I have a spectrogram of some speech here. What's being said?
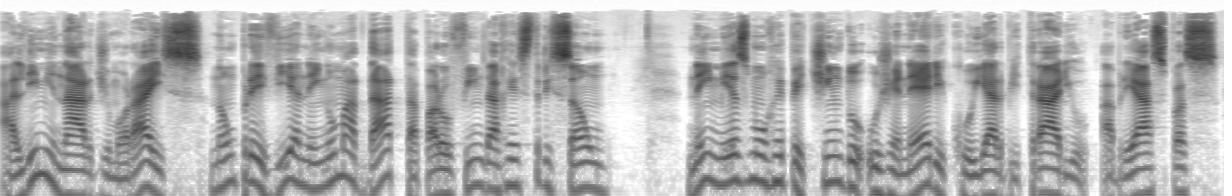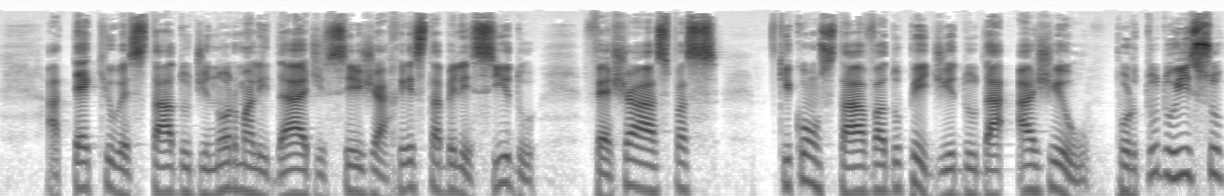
a liminar de Moraes não previa nenhuma data para o fim da restrição, nem mesmo repetindo o genérico e arbitrário, aspas, até que o estado de normalidade seja restabelecido, fecha aspas, que constava do pedido da AGU. Por tudo isso,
